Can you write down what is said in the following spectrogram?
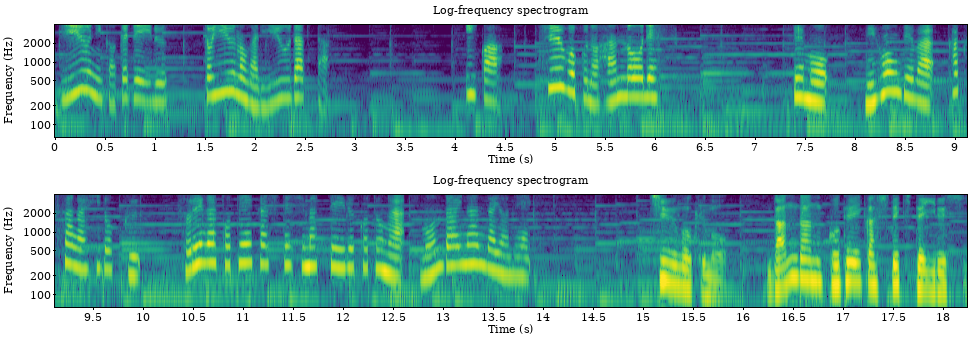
自由に欠けているというのが理由だった。以下、中国の反応です。でも、日本では格差がひどく、それが固定化してしまっていることが問題なんだよね。中国もだんだん固定化してきているし、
